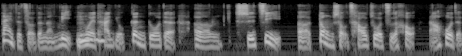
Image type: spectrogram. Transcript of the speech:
带着走的能力，因为他有更多的嗯实际呃动手操作之后，然后或者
